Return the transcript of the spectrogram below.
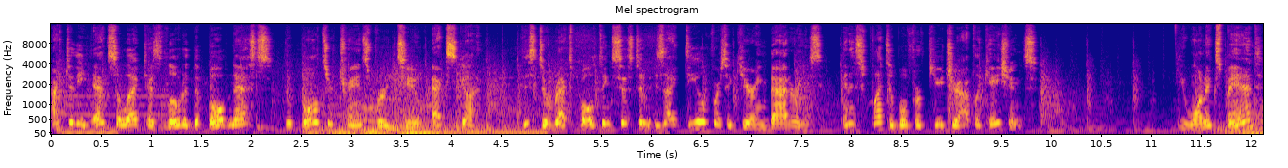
After the X-Select has loaded the bolt nests, the bolts are transferred to X-Gun. This direct bolting system is ideal for securing batteries and is flexible for future applications. You want to expand?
